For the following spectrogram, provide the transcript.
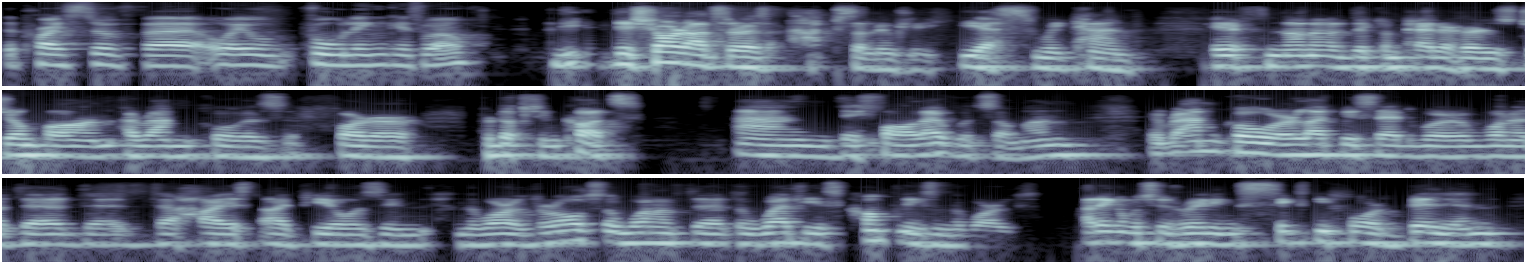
the price of uh, oil falling as well? The, the short answer is absolutely yes, we can. If none of the competitors jump on Aramco's further production cuts and they fall out with someone, Aramco, or like we said, were one of the, the, the highest IPOs in, in the world. They're also one of the, the wealthiest companies in the world. I think it was just rating 64 billion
